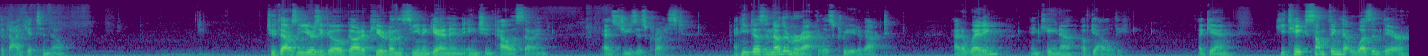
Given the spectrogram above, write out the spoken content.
that I get to know. 2,000 years ago, God appeared on the scene again in ancient Palestine as Jesus Christ. And he does another miraculous creative act at a wedding in Cana of Galilee. Again, he takes something that wasn't there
